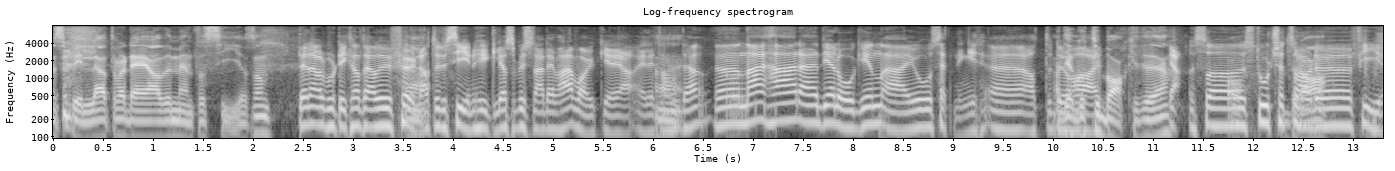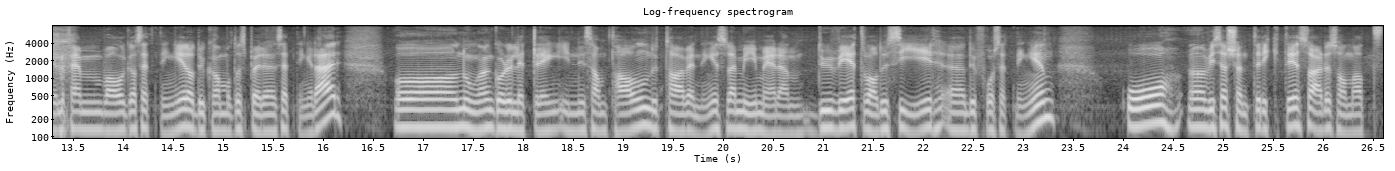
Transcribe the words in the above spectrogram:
med spillet, at det var det jeg hadde ment å si og sånn. Den er vel borte, ikke sant? Ja, du føler Ja. at du sier noe hyggelig, og så plutselig Nei, det her var jo ikke ja, eller, Nei. ja. Eh, nei, her er dialogen er jo setninger. eh, at du ja, de har har gått tilbake til det. Ja, så oh, stort sett så bra. har du fire eller fem valg av setninger, og du kan måtte spørre setninger der. Og noen ganger går du lettere inn i samtalen, du tar vendinger, så det er mye mer enn du vet hva du sier, eh, du får setningen. Og eh, hvis jeg skjønte riktig, så er det sånn at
